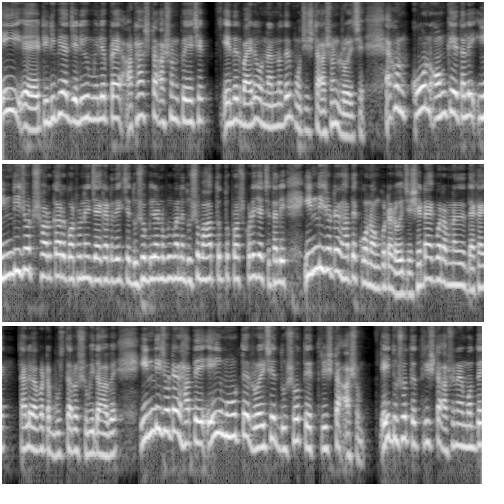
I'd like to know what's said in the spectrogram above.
এই টিডিপি আর জেডিইউ মিলে প্রায় আঠাশটা আসন পেয়েছে। এদের বাইরে অন্যান্যদের পঁচিশটা আসন রয়েছে। এখন কোন অঙ্কে তাহলে ইন্ডিজোট সরকার গঠনের জায়গাটা দেখছে? দুশো বিরানব্বই মানে দুশো বাহাত্তর তো ক্রস করে যাচ্ছে। তাহলে ইন্ডিজোটের হাতে কোন অঙ্কটা রয়েছে? সেটা একবার আপনাদের দেখায় তাহলে ব্যাপারটা বুঝতে আরও সুবিধা হবে। ইন্ডিজোটের হাতে এই মুহূর্তে রয়েছে দুশো তেত্রিশটা আসন। এই দুশো তেত্রিশটা আসনের মধ্যে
